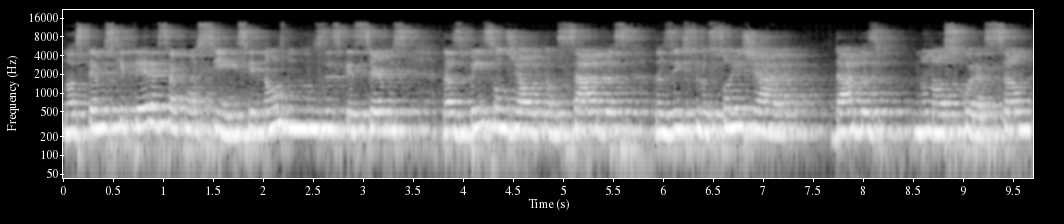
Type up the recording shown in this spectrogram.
Nós temos que ter essa consciência e não nos esquecermos das bênçãos já alcançadas, das instruções já dadas no nosso coração.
